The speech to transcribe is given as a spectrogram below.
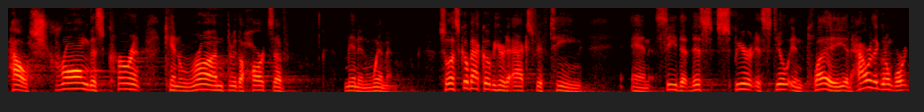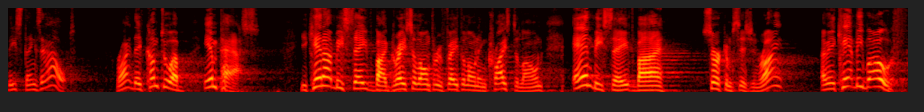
how strong this current can run through the hearts of men and women. So let's go back over here to Acts 15 and see that this spirit is still in play and how are they going to work these things out? Right? They've come to an impasse. You cannot be saved by grace alone, through faith alone, in Christ alone, and be saved by circumcision, right? I mean, it can't be both.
